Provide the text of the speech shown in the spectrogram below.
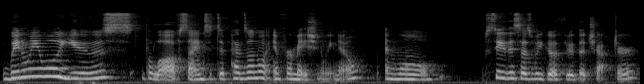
when we will use the law of sines, it depends on what information we know, and we'll see this as we go through the chapter.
